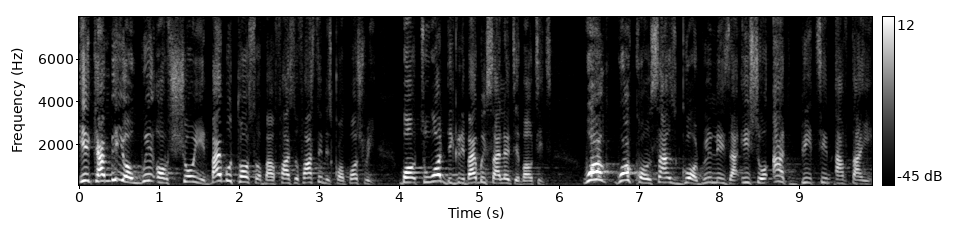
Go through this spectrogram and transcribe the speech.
It can be your way of showing. Bible talks about fasting. Fasting is compulsory. But to what degree? Bible is silent about it. What, what concerns God really is that he shall heart beating after him.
